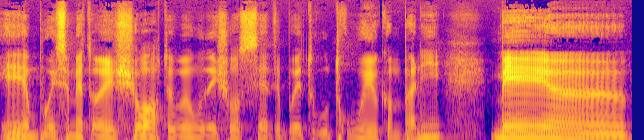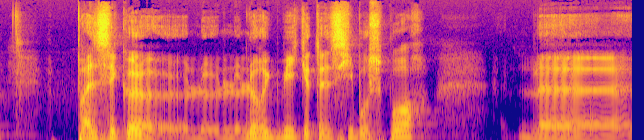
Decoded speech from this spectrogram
Et on pouvait se mettre des shorts ou des chaussettes pour être troués ou compagnie. Mais euh, penser que le, rugby, qui est un si beau sport, le,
